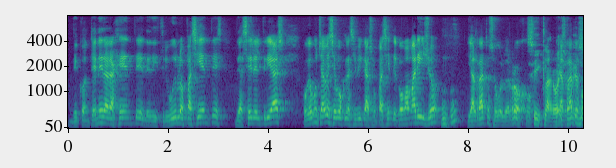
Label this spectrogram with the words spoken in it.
de contener a la gente, de distribuir los pacientes, de hacer el triage, porque muchas veces vos clasificás un paciente como amarillo y al rato se vuelve rojo. Sí, claro, Y al rato es se-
